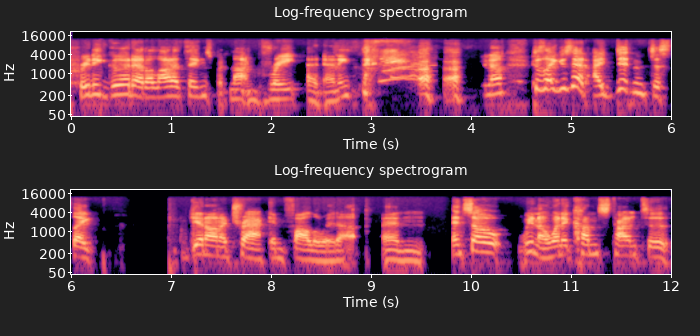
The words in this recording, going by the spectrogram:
pretty good at a lot of things, but not great at anything. you know, because like you said, I didn't just like get on a track and follow it up, and and so you know when it comes time to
